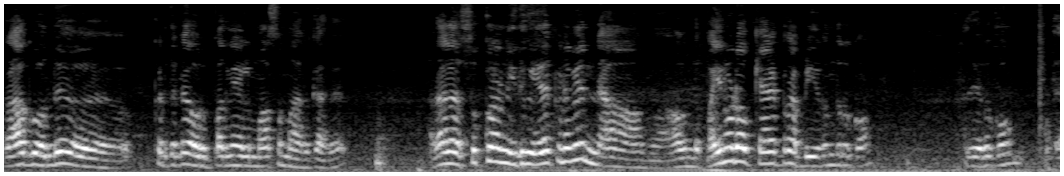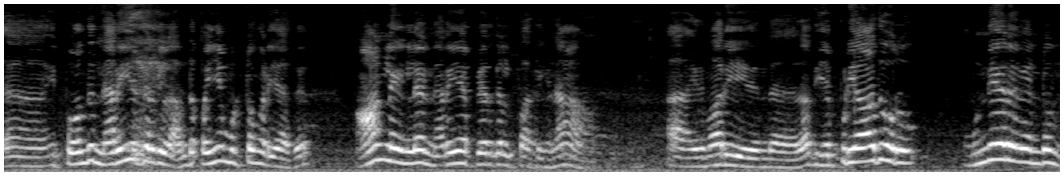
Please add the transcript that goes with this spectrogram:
ராகு வந்து கிட்டத்தட்ட ஒரு பதினேழு மாதமாக இருக்கார். அதனால் சுக்கரன் இது ஏற்கனவே நான் அந்த பையனோட கேரக்டர் அப்படி இருந்திருக்கும். அது இருக்கும். இப்போ வந்து நிறைய பேர்கள் அந்த பையன் மட்டும் கிடையாது. ஆன்லைனில் நிறைய பேர்கள் பார்த்தீங்கன்னா இது மாதிரி இந்த அதாவது எப்படியாவது ஒரு முன்னேற வேண்டும்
